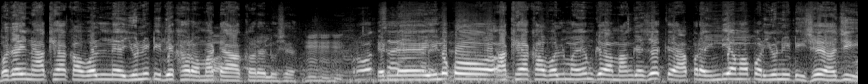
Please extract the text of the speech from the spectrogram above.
બધાને આખે આખા વર્લ્ડને યુનિટી દેખાડવા માટે આ કરેલું છે. એટલે એ લોકો આખે આખા વર્લ્ડમાં એમ કહેવા માંગે છે કે આપણા ઇન્ડિયામાં પણ યુનિટી છે હજી.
